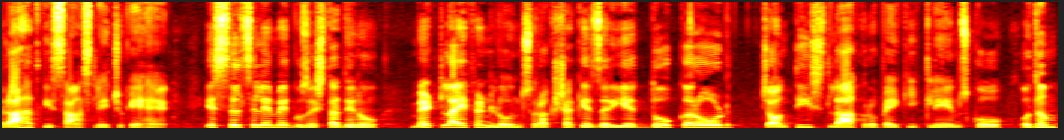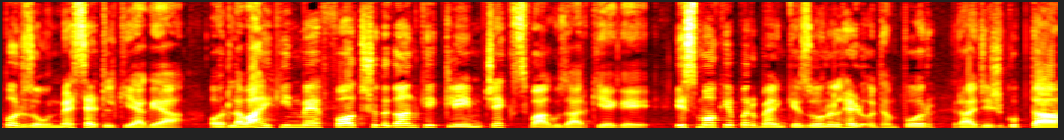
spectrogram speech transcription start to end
राहत की सांस ले चुके हैं। इस सिलसिले में गुजशत दिनों मेट लाइफ एंड लोन सुरक्षा के ज़रिए दो करोड़ चौंतीस लाख रुपए की क्लेम्स को उधमपुर जोन में सेटल किया गया। और लवाहिकीन में फौत शुदगान के क्लेम चेक्स वागुजार किए गए। इस मौके पर बैंक के zonal head Udhampur, Rajesh Gupta,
